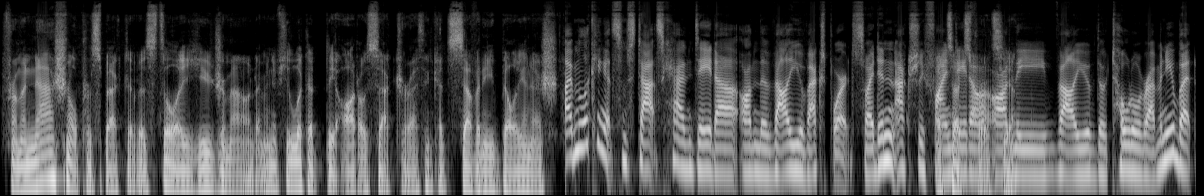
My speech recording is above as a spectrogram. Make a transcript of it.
From a national perspective, is still a huge amount. I mean, if you look at the auto sector, I think it's 70 billion ish. I'm looking at some StatsCan data on the value of exports. So I didn't actually find That's data exports, on yeah. the value of the total revenue, but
